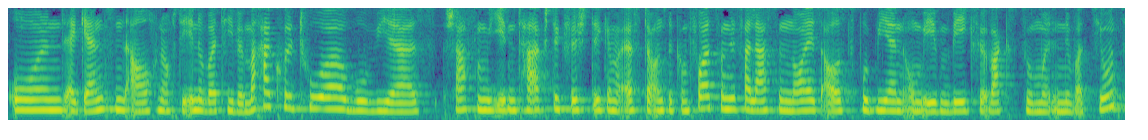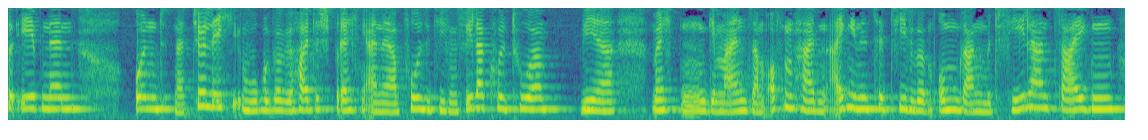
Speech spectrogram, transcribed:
Und ergänzend auch noch die innovative Macherkultur, wo wir es schaffen, jeden Tag Stück für Stück immer öfter unsere Komfortzone verlassen, Neues auszuprobieren, um eben Weg für Wachstum und Innovation zu ebnen. Und natürlich, worüber wir heute sprechen, einer positiven Fehlerkultur. Wir möchten gemeinsam Offenheit und Eigeninitiative beim Umgang mit Fehlern zeigen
